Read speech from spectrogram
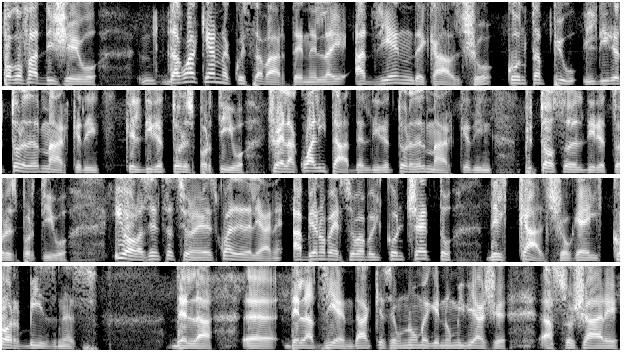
Poco fa dicevo da qualche anno a questa parte nelle aziende calcio conta più il direttore del marketing che il direttore sportivo, cioè la qualità del direttore del marketing piuttosto del direttore sportivo. Io ho la sensazione che le squadre italiane abbiano perso proprio il concetto del calcio che è il core business. Della, eh, dell'azienda, anche se è un nome che non mi piace associare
